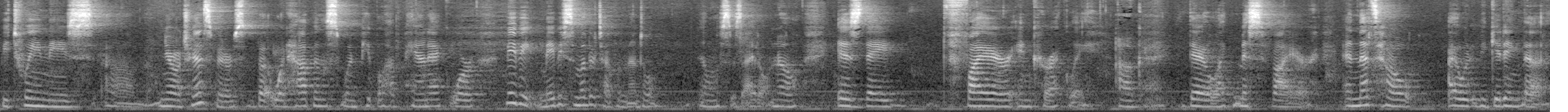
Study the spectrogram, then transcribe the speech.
between these um, neurotransmitters. But what happens when people have panic, or maybe maybe some other type of mental illnesses, I don't know, is they fire incorrectly. Okay. They're like misfire, and that's how I would be getting the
